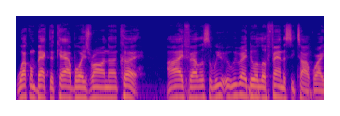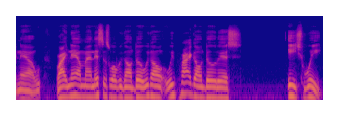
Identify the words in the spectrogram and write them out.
Welcome back to Cowboys Raw and Uncut. All right, fellas. So we we ready to do a little fantasy talk right now. Right now, man, this is what we're gonna do. We're gonna we probably gonna do this each week.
